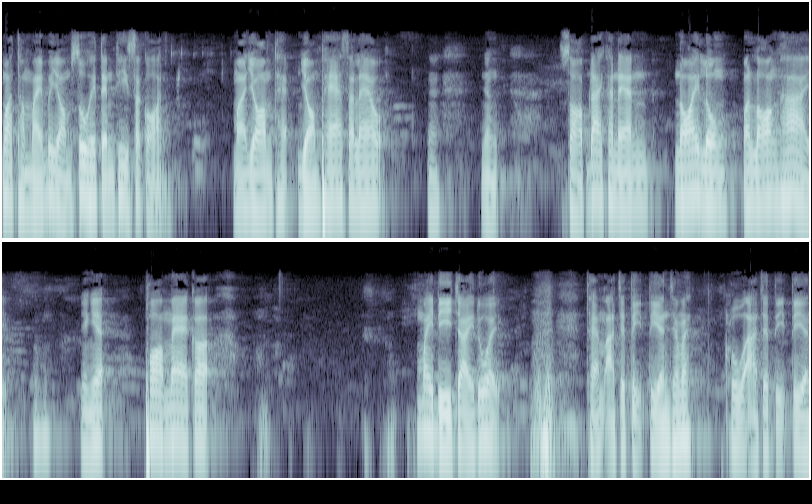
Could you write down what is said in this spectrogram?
ว่าทำไมไม่ยอมสู้ให้เต็มที่ซะก่อน มายอมแทยอมแพ้ซะแล้วอย่างสอบได้คะแนนน้อยลงมาร้องไห้ อย่างเงี้ยพ่อแม่ก็ไม่ดีใจด้วย แถมอาจจะติเตียนใช่ไหมครูอาจจะติเตียน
